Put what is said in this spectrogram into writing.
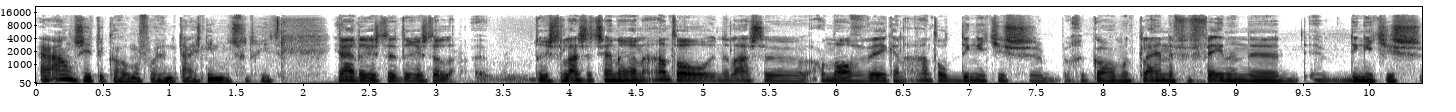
eraan zit te komen voor hun Thijs Niemands verdriet. Ja, er is, de, er, is de, er is de laatste, zijn er een aantal, in de laatste anderhalve week... een aantal dingetjes gekomen, kleine vervelende dingetjes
